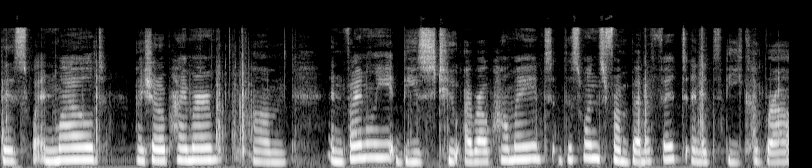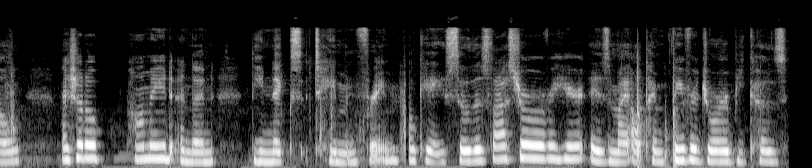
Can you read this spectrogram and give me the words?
this Wet n Wild eyeshadow primer, um, and finally these two eyebrow pomades. This one's from Benefit and it's the Ka-Brow eyeshadow pomade and then the NYX Tame and Frame. Okay, so this last drawer over here is my all-time favorite drawer because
